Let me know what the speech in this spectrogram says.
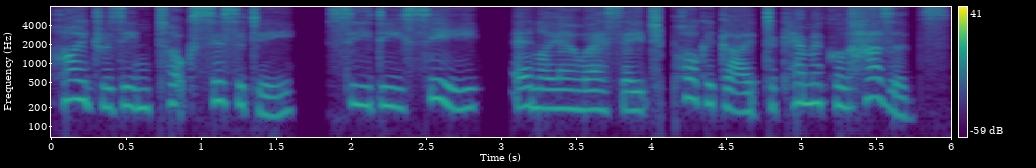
Hydrazine toxicity, CDC, NIOSH Pocket Guide to Chemical Hazards.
